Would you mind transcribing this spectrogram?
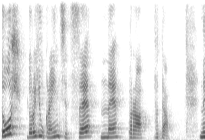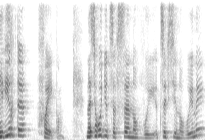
Тож, дорогі українці, це неправда. Не вірте фейкам. На сьогодні це все нови, це всі новини.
